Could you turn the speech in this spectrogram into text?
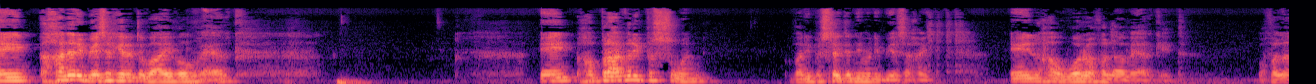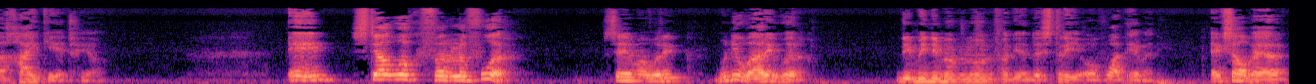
En gaan na die besighede toe waar jy wil werk en gaan praat met die persoon wat die besluite neem van die besigheid en gaan hoor of hulle werk het of hulle 'n gaatjie het vir jou. En stel ook vir hulle voor. Sê maar hoorie, moenie worry oor die minimumloon van die industrie of whatever nie. Ek sal werk.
